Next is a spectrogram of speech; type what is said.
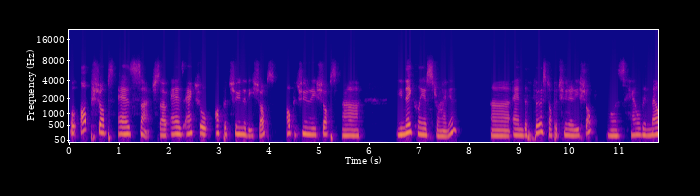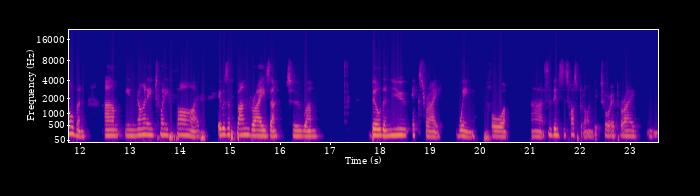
Well, op shops as such, so as actual opportunity shops, opportunity shops are uniquely Australian. Uh, and the first opportunity shop was held in Melbourne um, in 1925. It was a fundraiser to um, build a new x ray wing for uh, St Vincent's Hospital in Victoria Parade in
